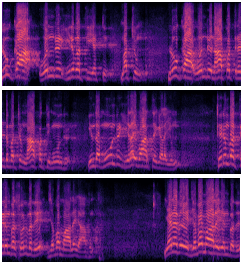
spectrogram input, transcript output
லூகா ஒன்று இருபத்தி எட்டு மற்றும் லூகா ஒன்று நாற்பத்தி ரெண்டு மற்றும் நாற்பத்தி மூன்று. இந்த மூன்று இறை வார்த்தைகளையும் திரும்ப திரும்ப சொல்வது ஜபமாலை ஆகும் எனவே ஜெபமாலை என்பது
